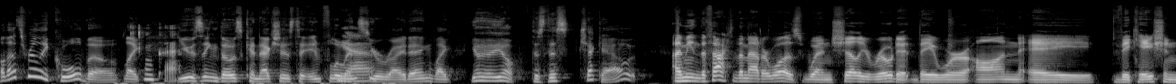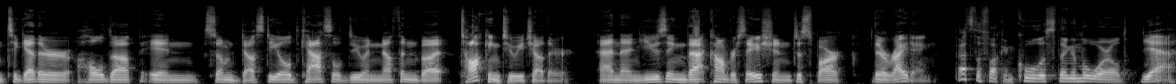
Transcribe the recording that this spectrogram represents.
Oh, that's really cool though. Like Okay. using those connections to influence Yeah. your writing. Like, yo, yo, yo, does this check out? I mean, the fact of the matter was, when Shelley wrote it, they were on a vacation together, holed up in some dusty old castle, doing nothing but talking to each other, and then using that conversation to spark their writing. That's the fucking coolest thing in the world. Yeah.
